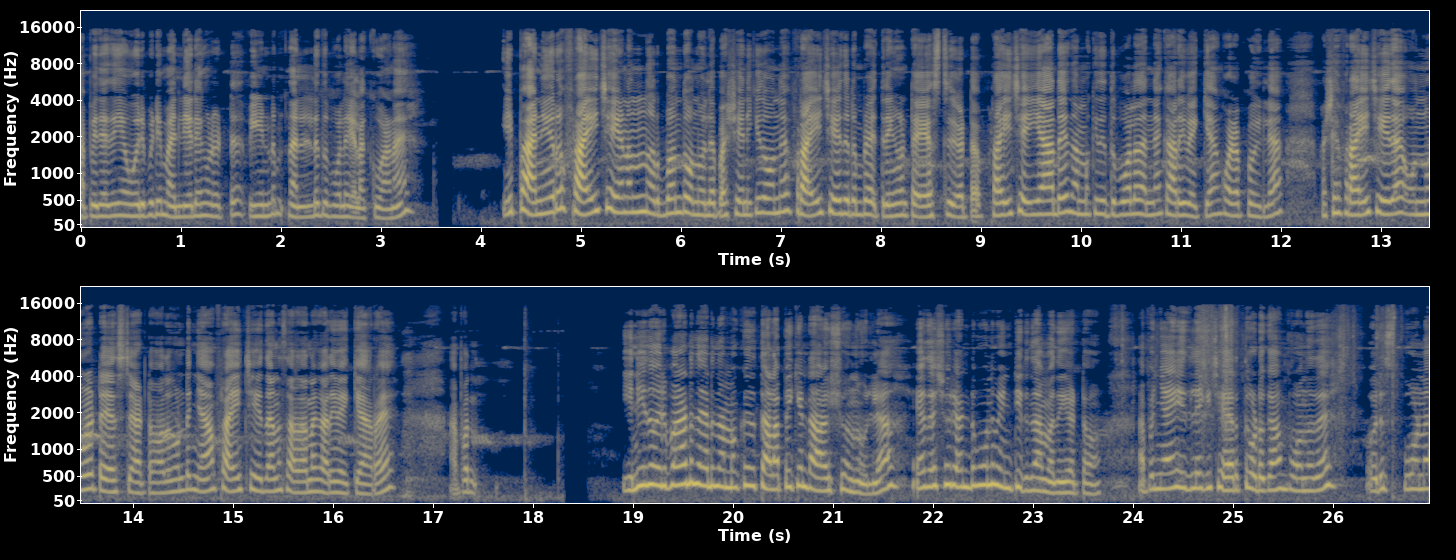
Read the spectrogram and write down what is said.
അപ്പോൾ ഇതിനകത്ത് ഞാൻ ഒരു പിടി മല്ലിയിലയും കൂടെ ഇട്ട് വീണ്ടും നല്ലതുപോലെ ഇളക്കുവാണേ. ഈ പനീർ ഫ്രൈ ചെയ്യണമെന്ന് നിർബന്ധമൊന്നുമില്ല. പക്ഷേ എനിക്ക് തോന്നുന്നത് ഫ്രൈ ചെയ്തിടുമ്പോൾ ഇത്രയും കൂടെ ടേസ്റ്റ് കേട്ടോ. ഫ്രൈ ചെയ്യാതെ നമുക്കിത് ഇതുപോലെ തന്നെ കറി വെക്കാം കുഴപ്പമില്ല. പക്ഷേ ഫ്രൈ ചെയ്താൽ ഒന്നുകൂടെ ടേസ്റ്റ് കേട്ടോ അതുകൊണ്ട് ഞാൻ ഫ്രൈ ചെയ്താണ് സാധാരണ കറി വെക്കാറ്. അപ്പം ഇനി ഇത് ഒരുപാട് നേരം നമുക്ക് തിളപ്പിക്കേണ്ട ആവശ്യമൊന്നുമില്ല. ഏകദേശം രണ്ട് മൂന്ന് മിനിറ്റ് ഇരുന്നാൽ മതി കേട്ടോ. അപ്പം ഞാൻ ഇതിലേക്ക് ചേർത്ത് കൊടുക്കാൻ പോകുന്നത് ഒരു സ്പൂണ്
